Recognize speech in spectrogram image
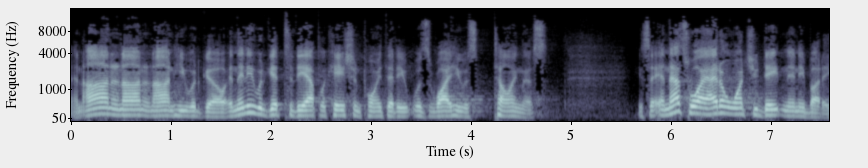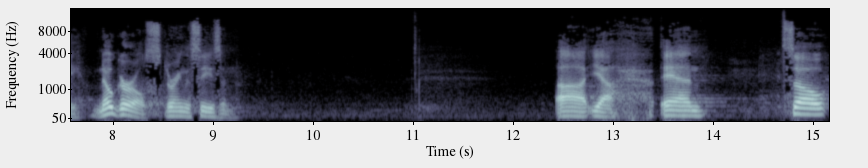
And on and on and on he would go. And then he would get to the application point that he was why he was telling this. He said, and that's why I don't want you dating anybody. No girls during the season. Uh, yeah. And so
